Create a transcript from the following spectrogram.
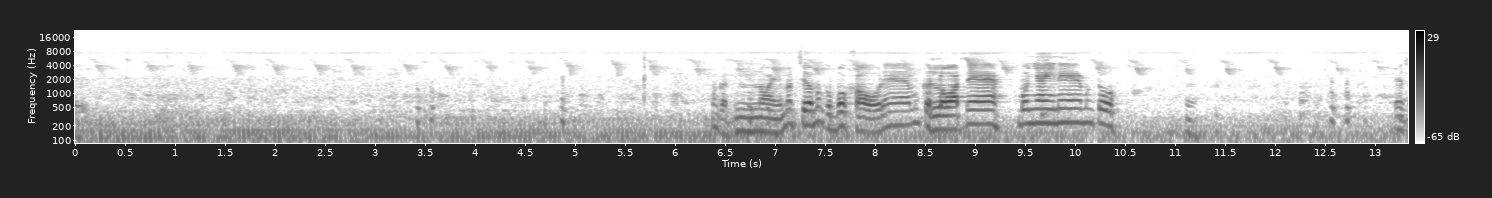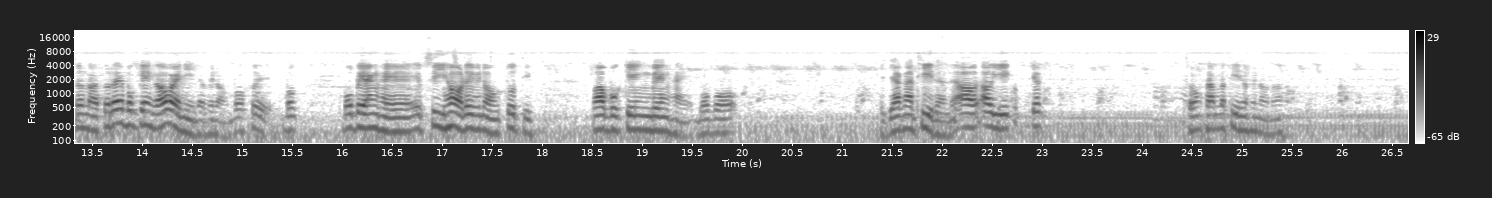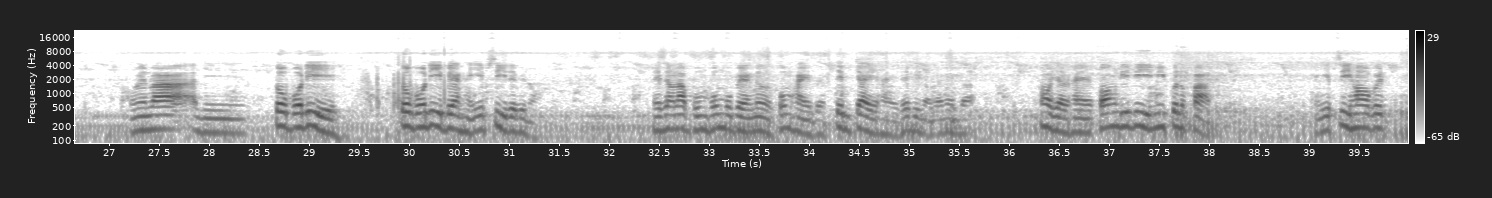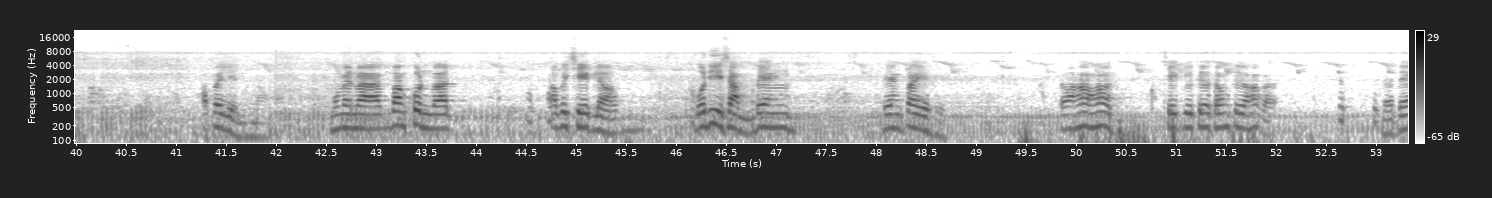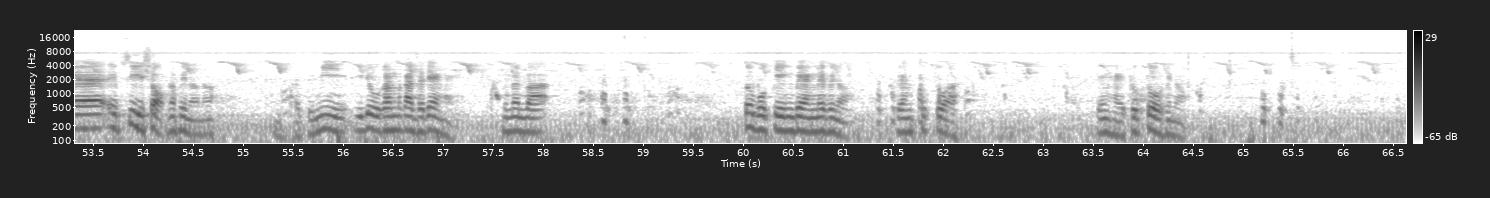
มันก็หน่อย มันเชื่อมันก็บ่เข่าแน่มันก็หลอดแน่บ่ใหญ่แน่มันตเออแต่ส่วนมากตัวได้บ่เก่งก็เอาไว้นี่แหละพี่น้องบ่เคยบ่บ่แบ่งให้ FC เฮาได้พี่น้องตัวติว่าบ่เก่งแบ่งให้บ่บ่จักนาทีนั่นแหละเอาเอาอีกจัก2-3นาทีนะพี่น้องเนาะผมเห็นว่าอันนี้ตัวบอดี้ตัวบอดี้แบ่งให้ FC ได้พี่น้องในสำหรับผมผมบ่แบ่งเด้อผมให้แบบเต็มใจให้ได้พี่น้องว่าแม่นว่า เขาอยากให้ของดีๆ มีคุณภาพให้เอฟซีเขาไปเอาไปเล่นเนาะโมเมนต์ว่าบางคนว่าเอาไปเช็คแล้วบอดี้ซ้ำแบ่งแบ่งไปสิแต่ว่าเขาเขาเช็คอยู่เทือสองเทือเขาก็แล้วแต่เอฟซีชอบนะพี่น้องเนาะก็จะมีวิดีโอการการแสดงให้โมเมนต์ว่า ตัวโบเกงแบ่งเลยพี่น้องแบ่งทุกตัวแบ่งให้ทุกตัวพี่น้อง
